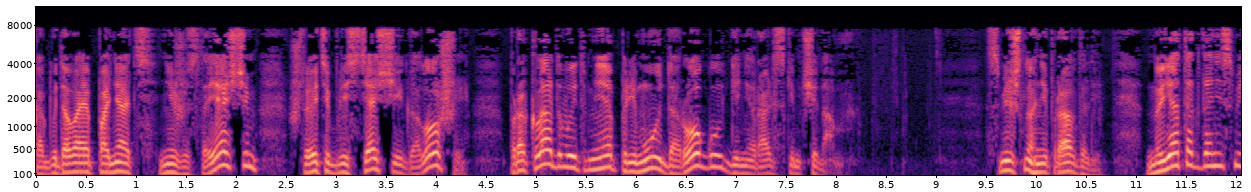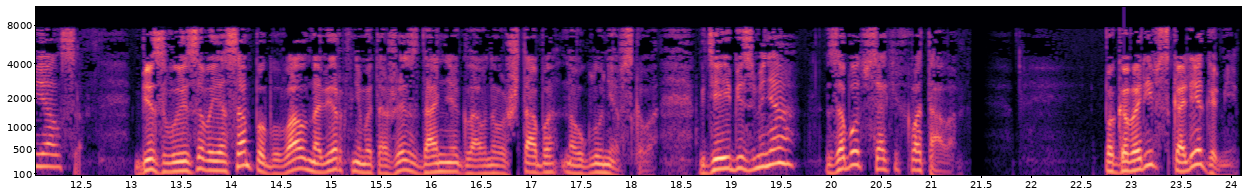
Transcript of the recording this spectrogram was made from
как бы давая понять нижестоящим, что эти блестящие галоши прокладывают мне прямую дорогу генеральским чинам. Смешно, не правда ли? Но я тогда не смеялся. Без вызова я сам побывал на верхнем этаже здания главного штаба на углу Невского, где и без меня забот всяких хватало. Поговорив с коллегами,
